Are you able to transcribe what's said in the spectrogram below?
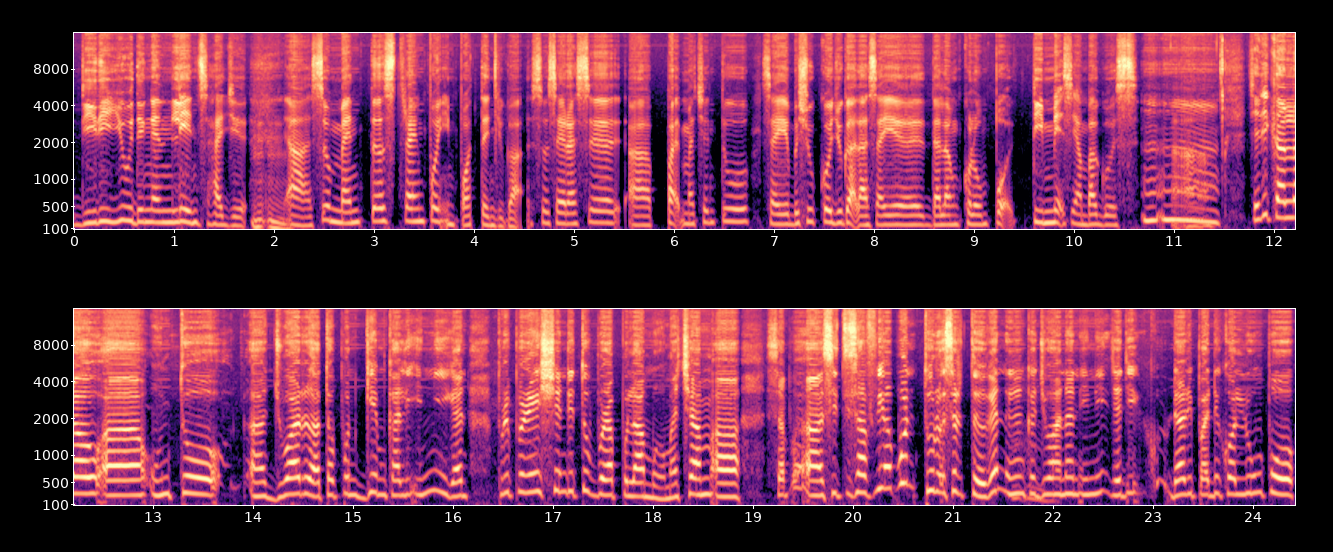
diri you dengan lane sahaja. Mm-mm. Uh, so mental strength pun important juga. So saya rasa uh, part macam tu saya bersyukur jugalah saya dalam kelompok teammates yang bagus. Mm-mm. Jadi kalau uh, untuk uh, juara ataupun game kali ini kan preparation dia tu berapa lama? Macam uh, siapa uh, Siti Safia pun turut serta kan dengan kejohanan ini. Jadi daripada Kuala Lumpur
